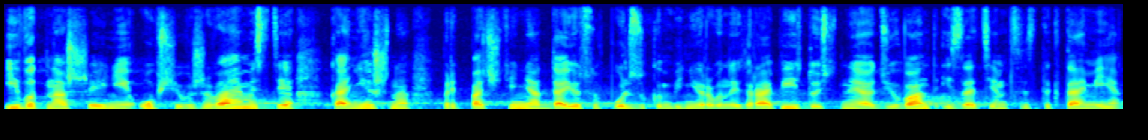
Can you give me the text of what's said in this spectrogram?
и в отношении общей выживаемости, конечно, предпочтение отдается в пользу комбинированной терапии, то есть неоадъювант и затем цистектомия.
